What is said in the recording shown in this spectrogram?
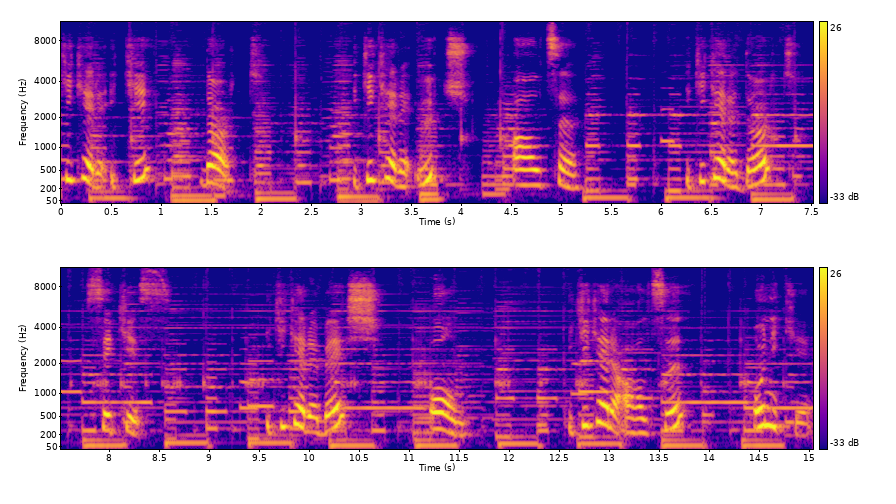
2 kere 2, 4. 2 kere 3, 6. 2 kere 4, 8. 2 kere 5, 10. 2 kere 6, 12.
